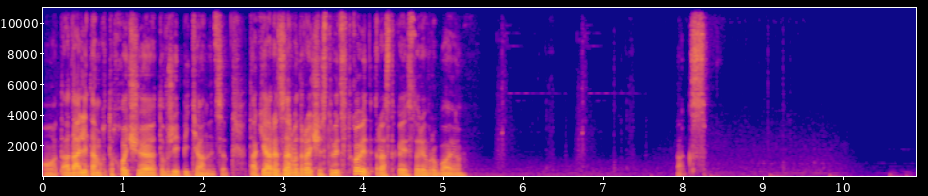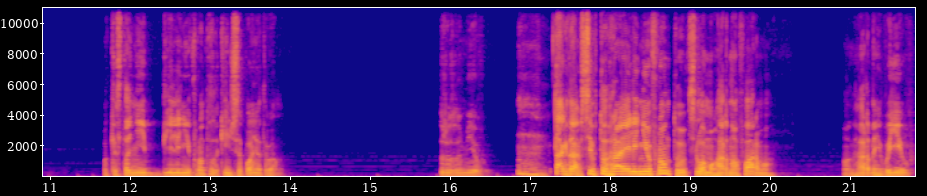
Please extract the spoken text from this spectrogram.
От, а далі там, хто хоче, то вже і підтягнеться. Так, я резерви, до речі, 100%, раз така історія врубаю. Такс. Бій лінії фронту закінчиться, поняв тебе. Зрозумів. Так, да, всім, хто грає лінію фронту, в цілому гарного фарму. От, гарних боїв.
